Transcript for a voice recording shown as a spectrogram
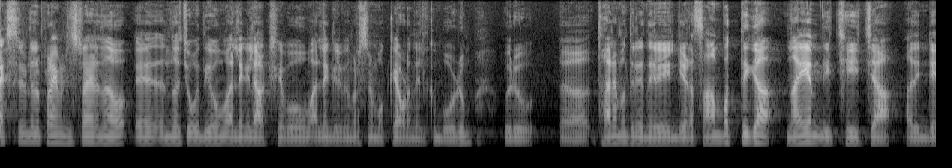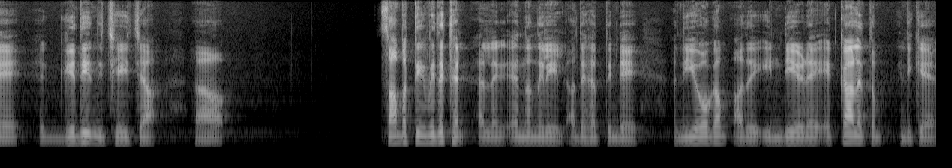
ആക്സിഡന്റൽ പ്രൈം മിനിസ്റ്റർ ആയിരുന്നു എന്ന ചോദ്യവും അല്ലെങ്കിൽ ആക്ഷേപവും അല്ലെങ്കിൽ വിമർശനവും ഒക്കെ അവിടെ നിൽക്കുമ്പോഴും ഒരു ധനമന്ത്രി എന്ന നിലയിൽ ഇന്ത്യയുടെ സാമ്പത്തിക നയം നിശ്ചയിച്ച അതിന്റെ ഗതി നിശ്ചയിച്ച സാമ്പത്തിക വിദഗ്ധൻ അല്ലെങ്കിൽ എന്ന നിലയിൽ അദ്ദേഹത്തിന്റെ നിയോഗം അത് ഇന്ത്യയുടെ എക്കാലത്തും ഇന്ത്യയ്ക്ക്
